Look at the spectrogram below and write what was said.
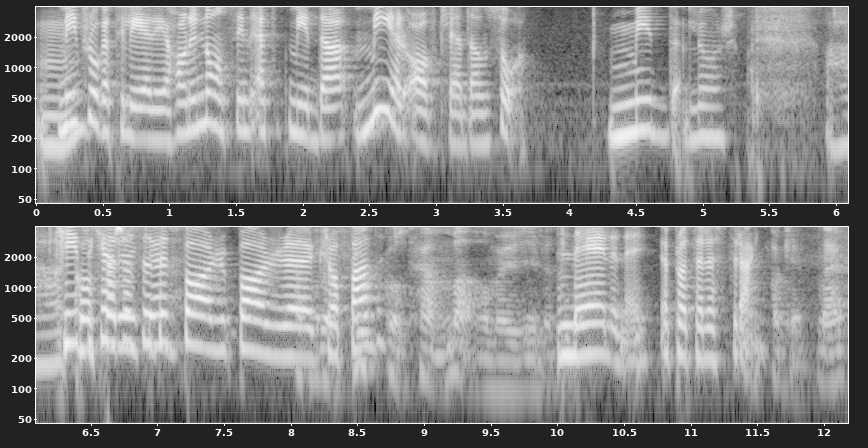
Min fråga till er är, har ni någonsin ätit middag mer avklädda än så? Middag, lunch. Ah, Costa kanske har suttit bar, bar, kroppad? Frukost hemma har man ju givet. Nej, nej, nej. Jag pratar restaurang. Okej, nej.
